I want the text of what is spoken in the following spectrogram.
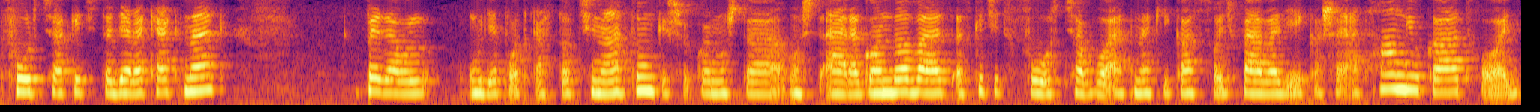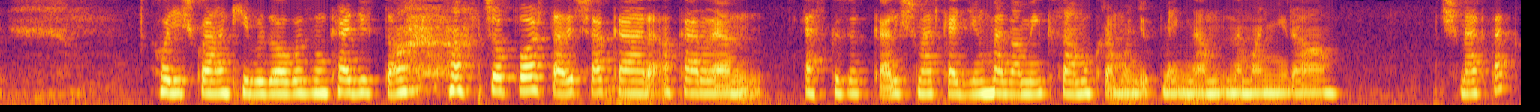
furcsa kicsit a gyerekeknek. Például ugye podcastot csináltunk, és akkor most, a, most erre gondolva, ez, ez kicsit furcsa volt nekik az, hogy felvegyék a saját hangjukat, hogy, hogy iskolán kívül dolgozunk együtt a, a csoporttal, és akár, akár olyan eszközökkel ismerkedjünk meg, amik számukra mondjuk még nem, nem annyira ismertek.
